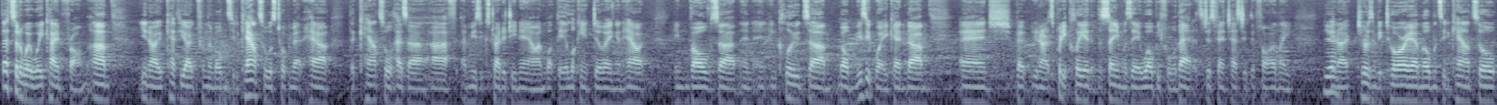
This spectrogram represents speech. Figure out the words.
that's sort of where we came from. Um, you know, Cathy Oke from the Melbourne City Council was talking about how the council has a, a, a music strategy now and what they're looking at doing and how it involves uh, and, and includes um, Melbourne Music Week and um, and but you know it's pretty clear that the scene was there well before that. It's just fantastic that finally, Yeah. you know, Tourism Victoria, Melbourne City Council,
